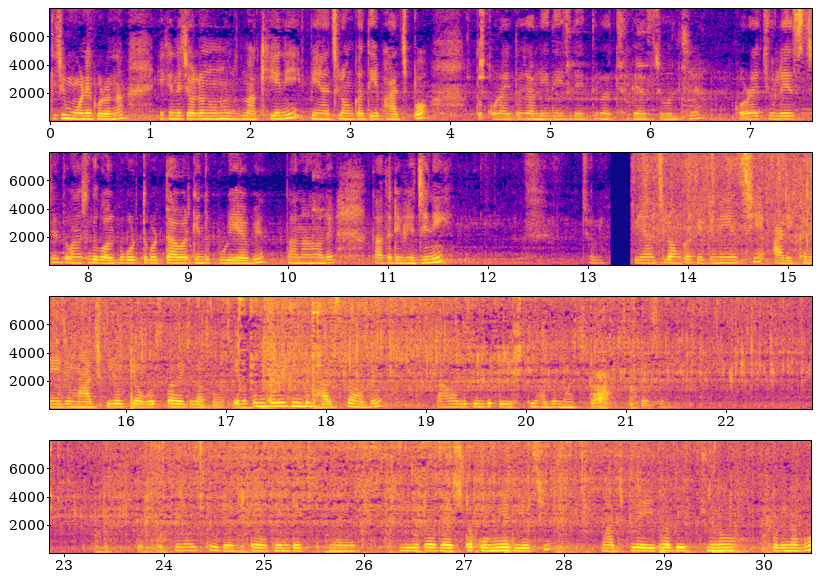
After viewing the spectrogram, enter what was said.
কিছু মনে করো না। এখানে চলো নুন, হলুদ মাখিয়ে নিই, পেঁয়াজ, লঙ্কা দিয়ে ভাজবো। তো কড়াই তো জ্বালিয়ে দিয়েছি, দেখতে পাচ্ছ গ্যাস জ্বলছে। কড়াই চলে এসছে। তোমার সাথে গল্প করতে করতে আবার কিন্তু পুড়ে যাবে। তা না হলে তাড়াতাড়ি ভেজে নিই। চলো, পেঁয়াজ, লঙ্কা কেটে নিয়েছি। আর এখানে এই যে মাছগুলোর কি অবস্থা হয়েছে দেখো, এরকম করে কিন্তু ভাজতে হবে। তাহলে কিন্তু টেস্টি হবে মাছটা, ঠিক আছে? পাচ্ছ, গ্যাসটা ওভেনটা মানে ইয়েটা, গ্যাসটা কমিয়ে দিয়েছি। মাছগুলো এইভাবে চুনো করে নেব,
